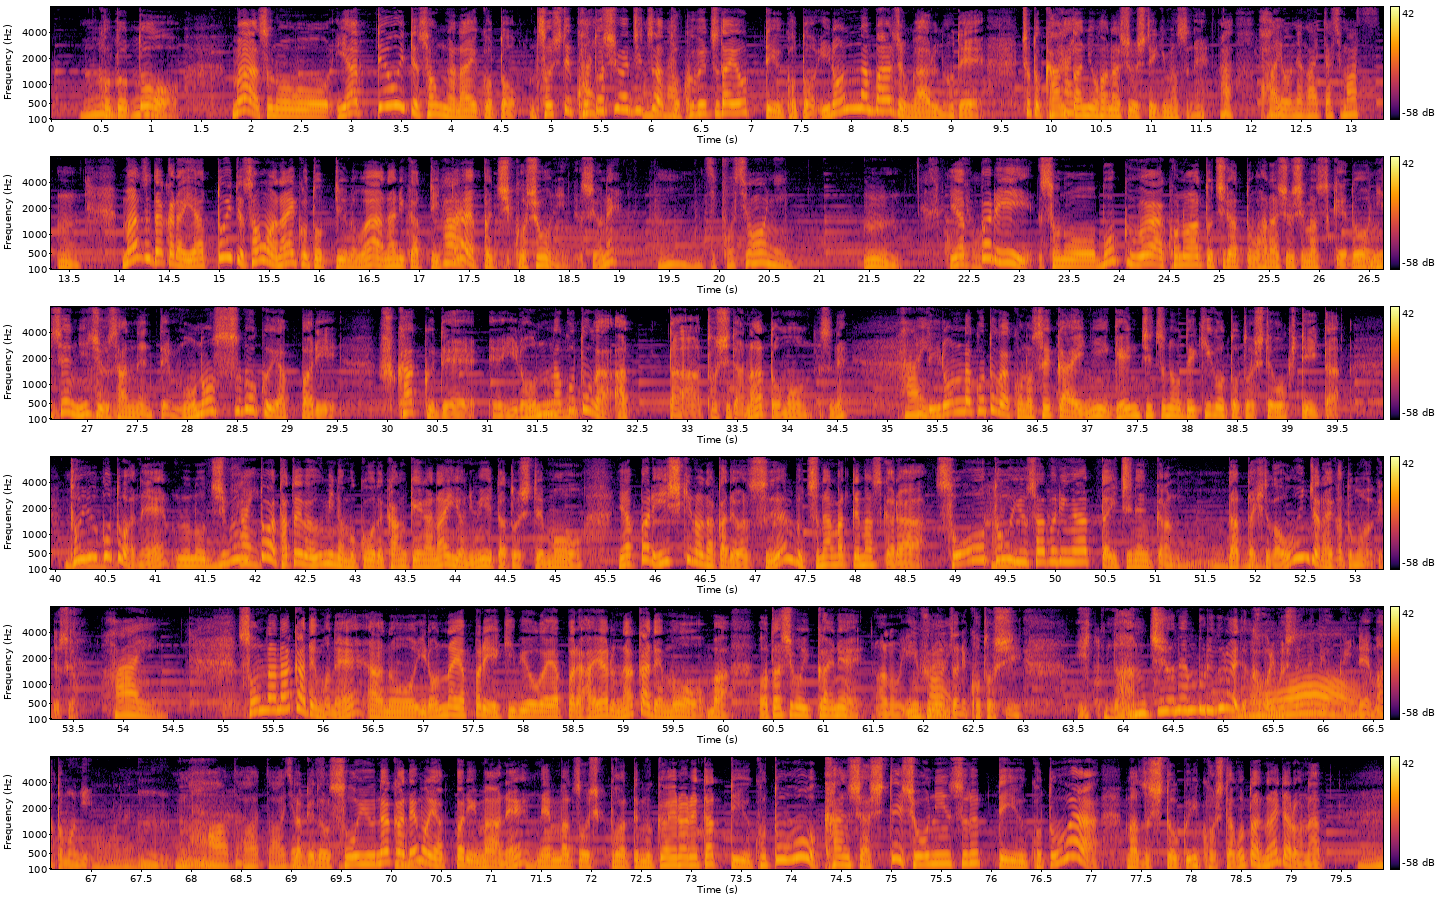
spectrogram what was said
ことと、うん。うんまあそのやっておいて損がないこと。そして今年は実は特別だよっていうこと、はい、いろんなバージョンがあるのでちょっと簡単にお話をしていきますね。はい、はいお願いいたします、うん、まずだからやっといて損はないことっていうのは何かって言ったらやっぱり自己承認ですよね。うん、自己承認。うん、やっぱりその僕はこの後ちらっとお話をしますけど、うん、2023年ってものすごくやっぱり深くでいろんなことがあった年だなと思うんですね。はい、でいろんなことがこの世界に現実の出来事として起きていた。ということはね、自分とは例えば海の向こうで関係がないように見えたとしても、やっぱり意識の中では全部つながってますから相当揺さぶりがあった1年間だった人が多いんじゃないかと思うわけですよ。はいそんな中でもねあのいろんなやっぱり疫病がやっぱり流行る中でも、まあ、私も一回ねあのインフルエンザに今年、はい、何十年ぶりぐらいでかかりましたよね病気にねまともに。まあ、だだけどそういう中でもやっぱりまあね、うん、年末をこうやって迎えられたっていうことを感謝して承認するっていうことはまず取得に越したことはないだろうな。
